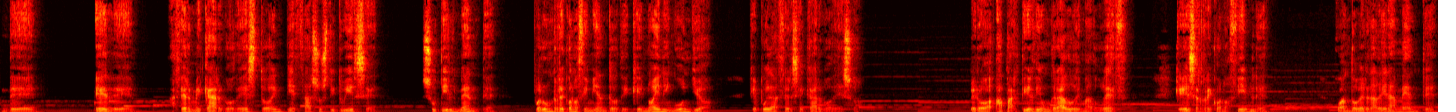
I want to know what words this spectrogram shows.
de he de hacerme cargo de esto empieza a sustituirse sutilmente por un reconocimiento de que no hay ningún yo que pueda hacerse cargo de eso. Pero a partir de un grado de madurez que es reconocible, cuando verdaderamente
